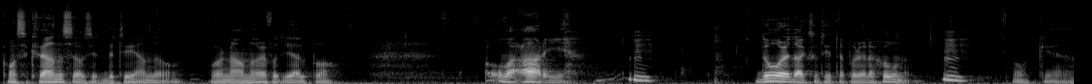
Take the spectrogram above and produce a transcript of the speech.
konsekvenser av sitt beteende och, och den anhöriga har fått hjälp att, att vara arg. Mm. Då är det dags att titta på relationen. Mm. Och, eh,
